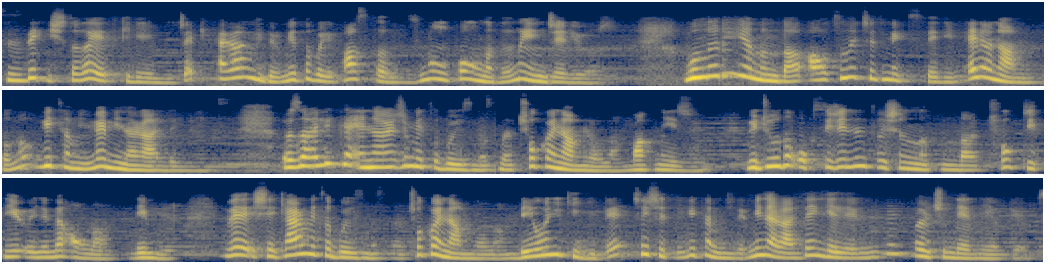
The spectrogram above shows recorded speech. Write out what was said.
sizde iştahı etkileyebilecek herhangi bir metabolik hastalığınızın olup olmadığını inceliyoruz. Bunların yanında altını çizmek istediğim en önemli konu vitamin ve mineral dengeniz. Özellikle enerji metabolizmasında çok önemli olan magnezyum, vücuda oksijenin taşınmasında çok ciddi önemi alan demir ve şeker metabolizmasında çok önemli olan B12 gibi çeşitli vitamin ve mineral dengelerimizin ölçümlerini yapıyoruz.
